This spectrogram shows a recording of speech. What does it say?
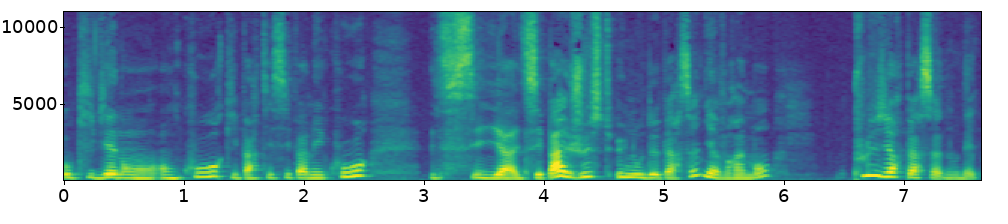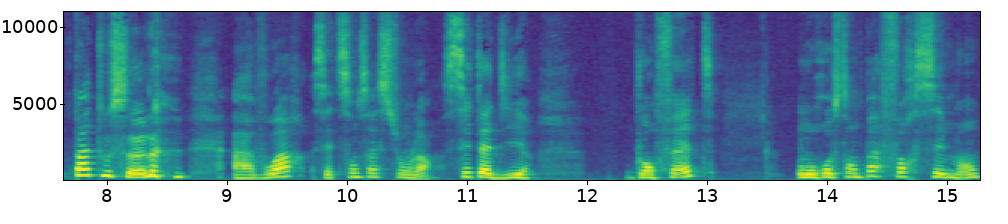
ou qui viennent en, en, cours, qui participent à mes cours. Ce n'est pas juste une ou deux personnes, il y a vraiment plusieurs personnes. Vous n'êtes pas tout seul à avoir cette sensation-là. C'est-à-dire qu'en fait, on ne ressent pas forcément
